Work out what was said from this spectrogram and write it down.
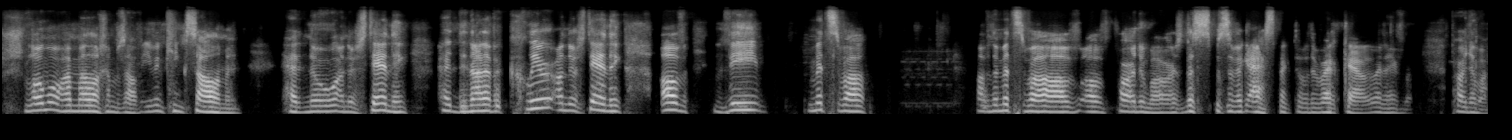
Shlomo HaMelech himself, even King Solomon, had no understanding, had did not have a clear understanding of the mitzvah of the mitzvah of, of Paraduma, or this specific aspect of the red cow, red Paraduma.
